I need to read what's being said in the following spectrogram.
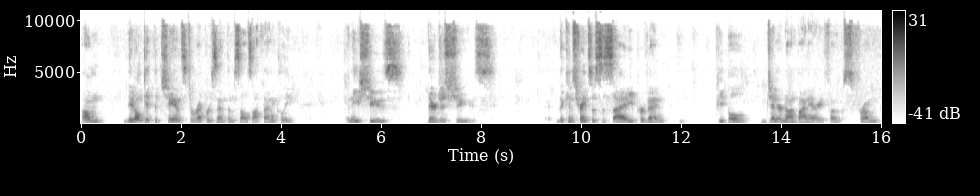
um, they don't get the chance to represent themselves authentically. And these shoes, they're just shoes. The constraints of society prevent people, gender non-binary folks, from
